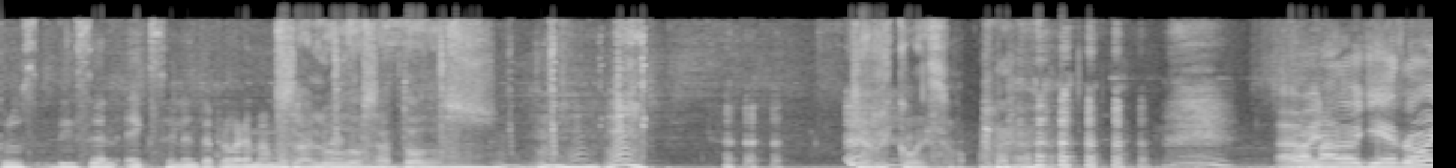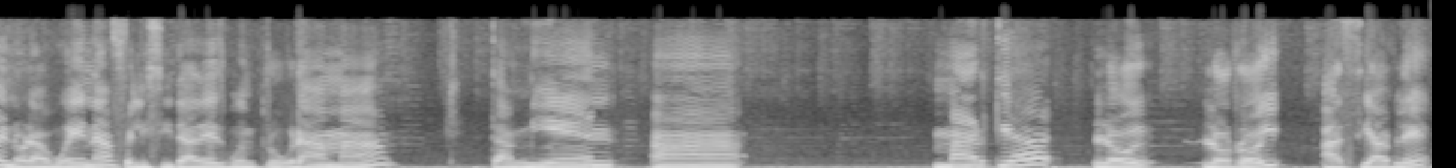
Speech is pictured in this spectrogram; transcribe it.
Cruz. Dicen, excelente programa. Muchas Saludos a todos. Qué rico eso. Amado Hierro, enhorabuena, felicidades, buen programa. También a Martia Loy- Loroy Aciable.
